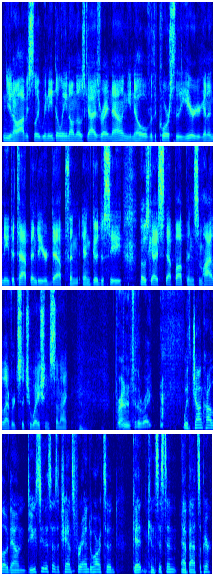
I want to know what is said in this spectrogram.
you know, obviously we need to lean on those guys right now. And, you know, over the course of the year, you're going to need to tap into your depth. And, and good to see those guys step up in some high leverage situations tonight. Brennan to the right. With Giancarlo down, do you see this as a chance for Andujar to get consistent at bats up here?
